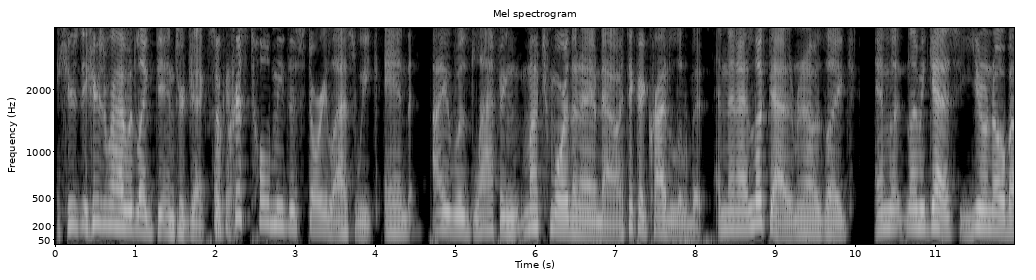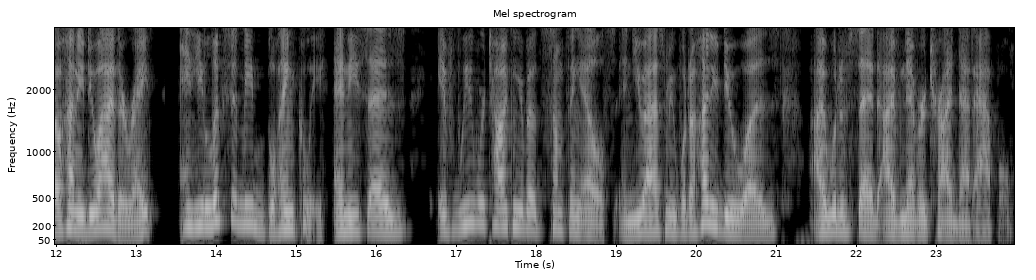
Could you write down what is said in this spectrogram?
Here's here's where I would like to interject. So Okay. Chris told me this story last week, and I was laughing much more than I am now. I think I cried a little bit, and then I looked at him and I was like, "And l- let me guess, you don't know about honeydew either, right?" And he looks at me blankly, and he says, "If we were talking about something else, and you asked me what a honeydew was, I would have said I've never tried that apple."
